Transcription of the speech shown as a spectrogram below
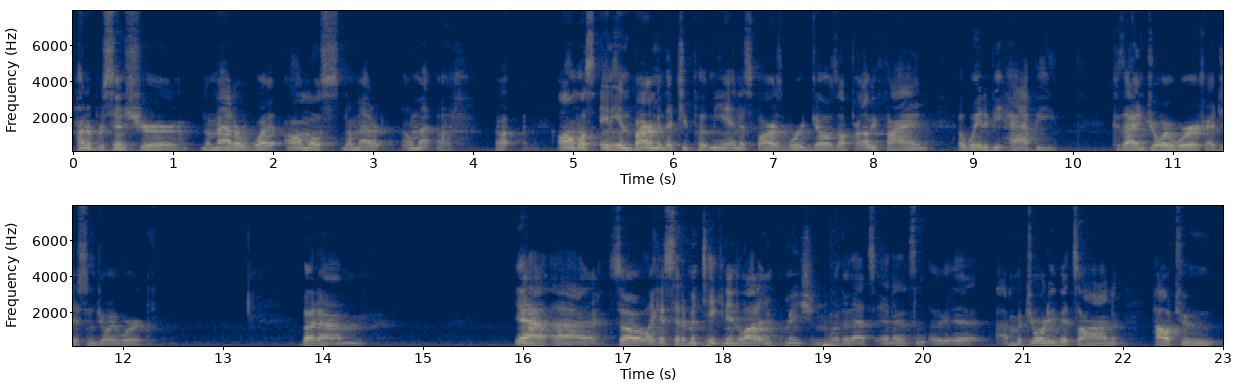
hundred percent sure. No matter what, almost no matter. No matter uh, uh, almost any environment that you put me in as far as work goes, I'll probably find a way to be happy because I enjoy work. I just enjoy work. But um, yeah. Uh, so like I said, I've been taking in a lot of information, whether that's and it's uh, a majority of it's on how to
